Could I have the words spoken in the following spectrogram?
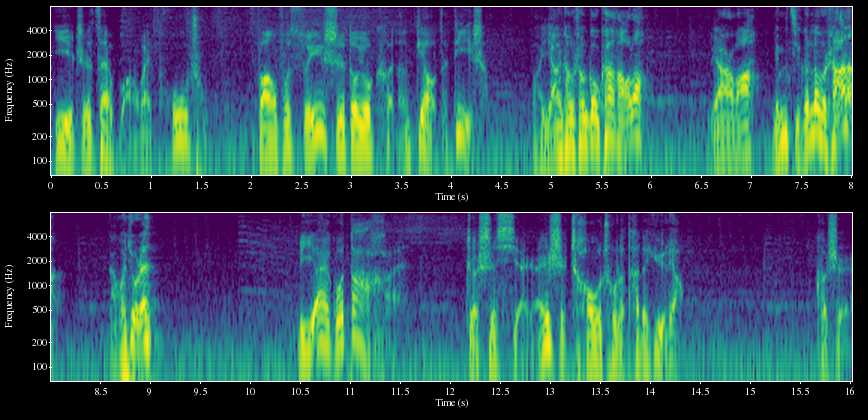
一直在往外突出，仿佛随时都有可能掉在地上。把杨长生给我看好了，李二娃，你们几个愣啥呢？赶快救人！李爱国大喊，这事显然是超出了他的预料。可是，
